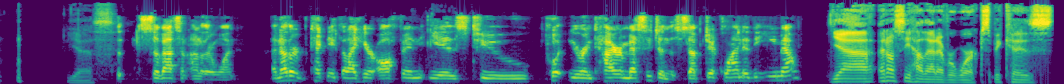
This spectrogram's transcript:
yes. So, so that's another one. Another technique that I hear often is to put your entire message in the subject line of the email. Yeah, I don't see how that ever works because,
